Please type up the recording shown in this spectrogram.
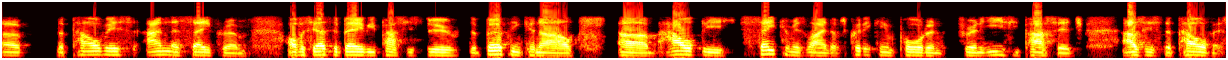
of the pelvis and the sacrum. Obviously, as the baby passes through the birthing canal, um, how the sacrum is lined up is critically important for an easy passage, as is the pelvis.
